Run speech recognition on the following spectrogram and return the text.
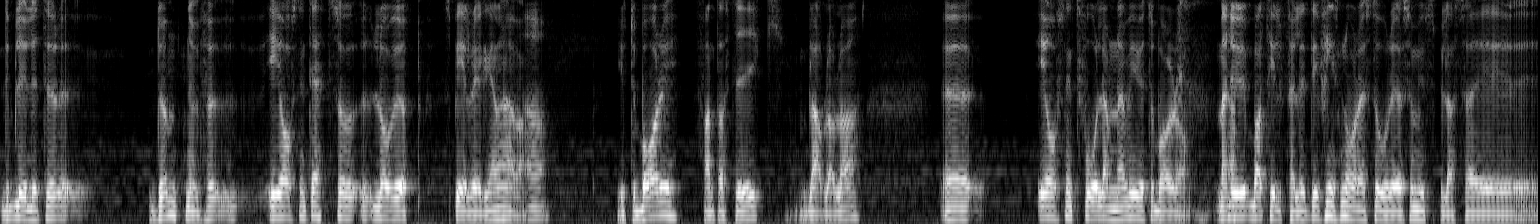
Det blir lite dumt nu, för i avsnitt ett så la vi upp spelreglerna här va. Ja, Göteborg, fantastik, bla bla bla. Eh, I avsnitt två lämnar vi Göteborg då. Men det är bara tillfälligt. Det finns några historier som utspelar sig eh,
